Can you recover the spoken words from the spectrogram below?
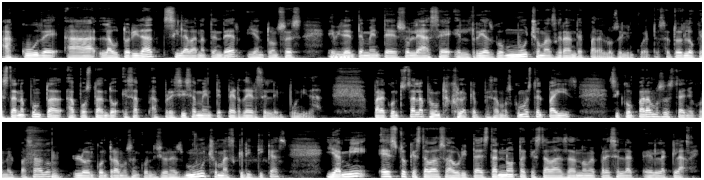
acude a la autoridad, sí la van a atender y entonces evidentemente eso le hace el riesgo mucho más grande para los delincuentes. Entonces lo que están apunta- apostando es a, a precisamente perderse la impunidad. Para contestar la pregunta con la que empezamos, ¿cómo está el país? Si comparamos este año con el pasado, lo encontramos en condiciones mucho más críticas y a mí esto que estabas ahorita, esta nota que estabas dando, me parece la, eh, la clave.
